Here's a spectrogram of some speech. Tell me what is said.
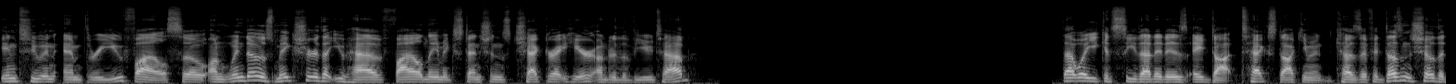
into an M3U file. So on Windows, make sure that you have file name extensions checked right here under the View tab. That way you can see that it is a .text document, because if it doesn't show the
